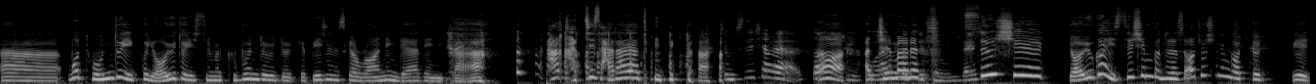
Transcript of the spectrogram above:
아 뭐 돈도 있고 여유도 있으면 그분들도 이렇게 비즈니스가 running 돼야 되니까 다 같이 살아야 되니까 좀 쓰셔야 어, 써주고 아, 제 말은. 쓰실 여유가 있으신 분들은 써주시는 것도 예,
